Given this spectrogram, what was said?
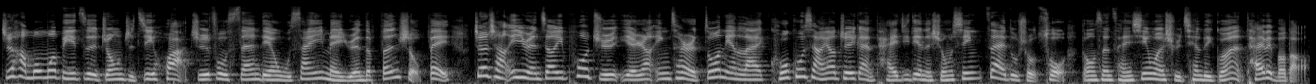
只好摸摸鼻子终止计划，支付三点五三亿美元的分手费。这场亿元交易破局，也让英特尔多年来苦苦想要追赶台积电的雄心再度受挫。东森财经新闻许千里观台北报道。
